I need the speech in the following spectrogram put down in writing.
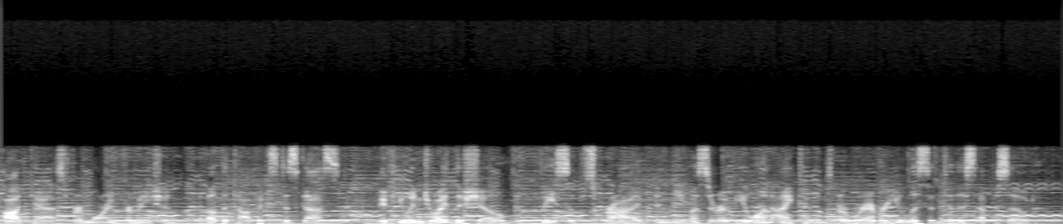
Podcast for more information about the topics discussed. If you enjoyed the show, please subscribe and leave us a review on iTunes or wherever you listen to this episode.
